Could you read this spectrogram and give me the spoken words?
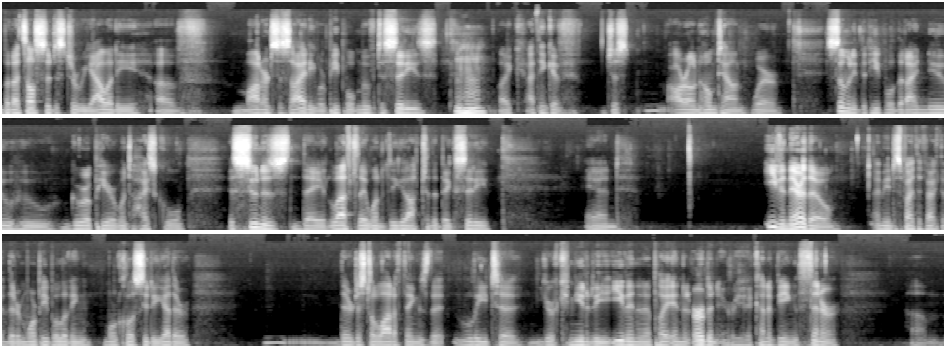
but that's also just a reality of modern society where people move to cities. Mm-hmm. Like, I think of just our own hometown where so many of the people that I knew who grew up here, went to high school, as soon as they left, they wanted to get off to the big city. And even there, though, I mean, despite the fact that there are more people living more closely together, there are just a lot of things that lead to your community, even in a play in an urban area, kind of being thinner. Um,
